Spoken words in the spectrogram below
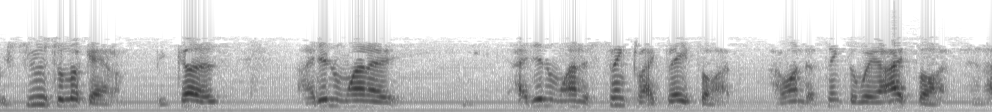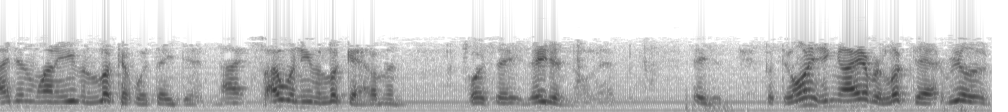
refused to look at them because I didn't want to. I didn't want to think like they thought. I wanted to think the way I thought, and I didn't want to even look at what they did. And I, so I wouldn't even look at them. And of course, they they didn't know that. They just, but the only thing I ever looked at really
